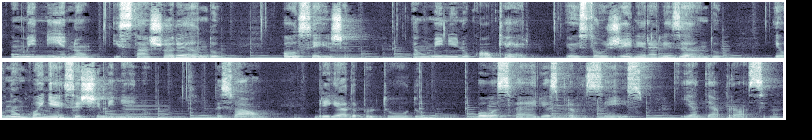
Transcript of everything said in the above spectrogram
Um menino está chorando, ou seja, é um menino qualquer. Eu estou generalizando. Eu não conheço este menino. Pessoal, obrigada por tudo. Boas férias para vocês e até a próxima.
